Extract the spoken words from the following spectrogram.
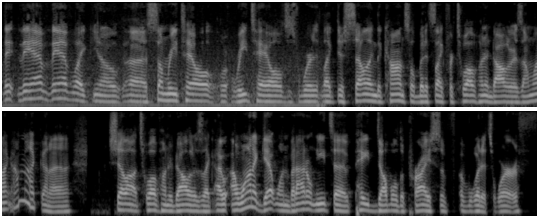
they, they have, they have like you know uh, some retail retails where like they're selling the console, but it's like for twelve hundred dollars. I'm like, I'm not gonna shell out twelve hundred dollars. Like I, I want to get one, but I don't need to pay double the price of of what it's worth.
